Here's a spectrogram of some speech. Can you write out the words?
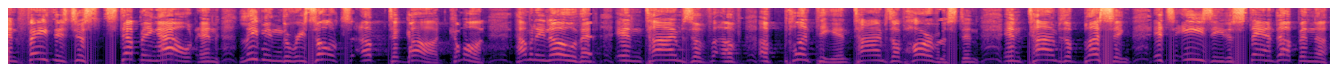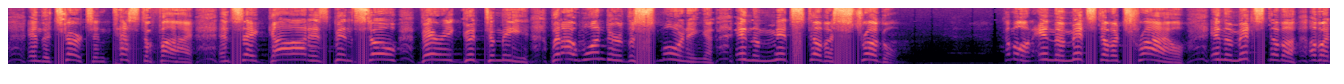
and faith is just stepping out and leaving the results up to God. Come on. How many know that in times of, of, of plenty, in times of harvest, and in times of blessing, it's easy to stand up in the, in the church and testify and say, God has been so very good to me. But I wonder this morning, in the midst midst of a struggle, Come on, in the midst of a trial, in the midst of a, of a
